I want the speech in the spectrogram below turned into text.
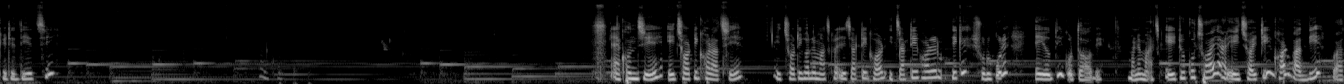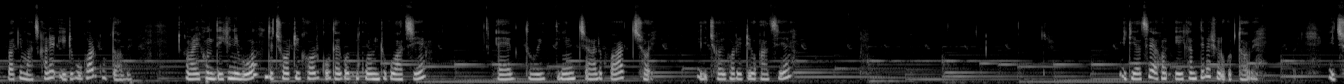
কেটে দিয়েছি। এখন যে এই ছটি ঘর আছে, এই ছটি ঘরের মাঝখানে এই চারটি ঘর, এই চারটি ঘরের থেকে শুরু করে এই অবধি করতে হবে। মানে মাছ এইটুকু ছয় আর এই ছয়টি ঘর বাদ দিয়ে বাদ বাকি মাঝখানের এইটুকু ঘর করতে হবে। আমরা এখন দেখে নিব যে ছটি ঘর কোথায় কোনটুকু আছে। এক, দুই, তিন, চার, পাঁচ, ছয়। এই ছয় ঘর এটিও আছে। এটি আছে, এখন এইখান থেকে শুরু করতে হবে। এই ছ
